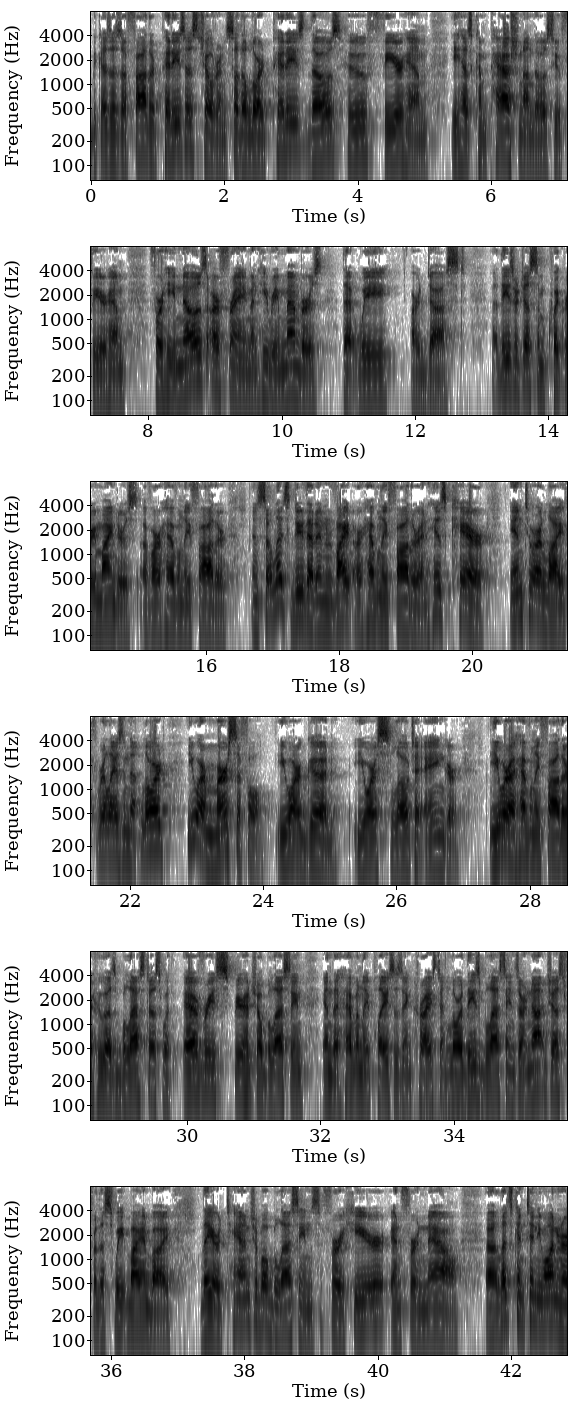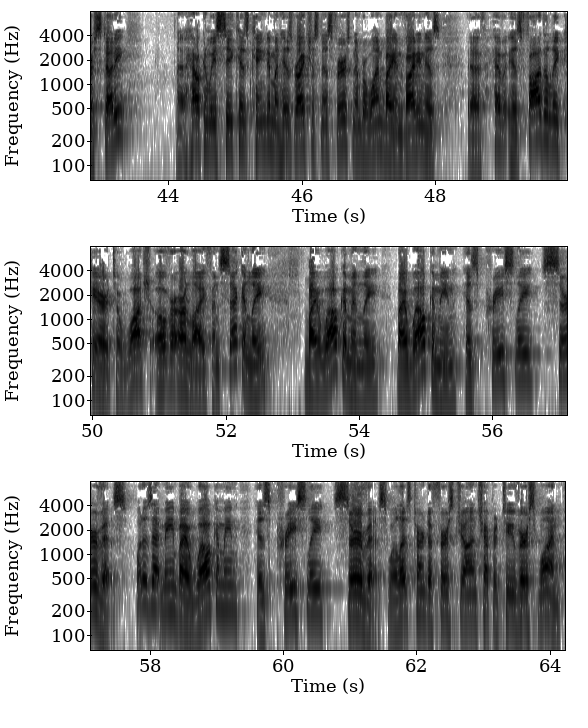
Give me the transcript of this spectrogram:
Because as a father pities his children, so the Lord pities those who fear him. He has compassion on those who fear him, for he knows our frame and he remembers that we are dust. Uh, these are just some quick reminders of our Heavenly Father. And so let's do that and invite our Heavenly Father and His care into our life, realizing that, Lord, you are merciful. You are good. You are slow to anger. You are a Heavenly Father who has blessed us with every spiritual blessing in the heavenly places in Christ. And Lord, these blessings are not just for the sweet by and by, they are tangible blessings for here and for now. Uh, let's continue on in our study. Uh, how can we seek His kingdom and His righteousness first? Number one, by inviting His, uh, His fatherly care to watch over our life. And secondly, by welcomingly by welcoming his priestly service. What does that mean by welcoming his priestly service? Well, let's turn to 1 John chapter 2 verse 1.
